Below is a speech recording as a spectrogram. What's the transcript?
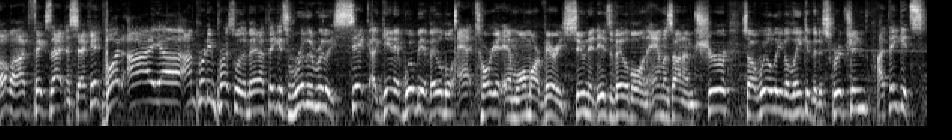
Oh, I'll have to fix that in a second. But I, uh, I'm pretty impressed with it, man. I think it's really, really sick. Again, it will be available at Target and Walmart very soon. It is available on Amazon, I'm sure. So I will leave a link in the description. I think it's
